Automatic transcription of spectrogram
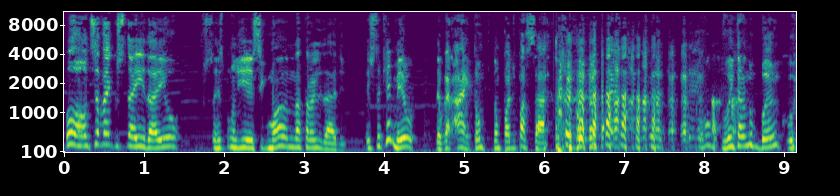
ô, onde você vai com isso daí? Daí eu respondi assim, com maior naturalidade. Isso daqui é meu. Daí o cara, ah, então não pode passar. eu vou, vou, entrar no banco,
